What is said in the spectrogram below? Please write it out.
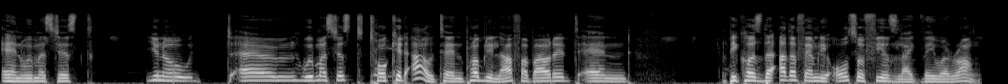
and we must just, you know, um, we must just talk it out and probably laugh about it and because the other family also feels like they were wrong.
